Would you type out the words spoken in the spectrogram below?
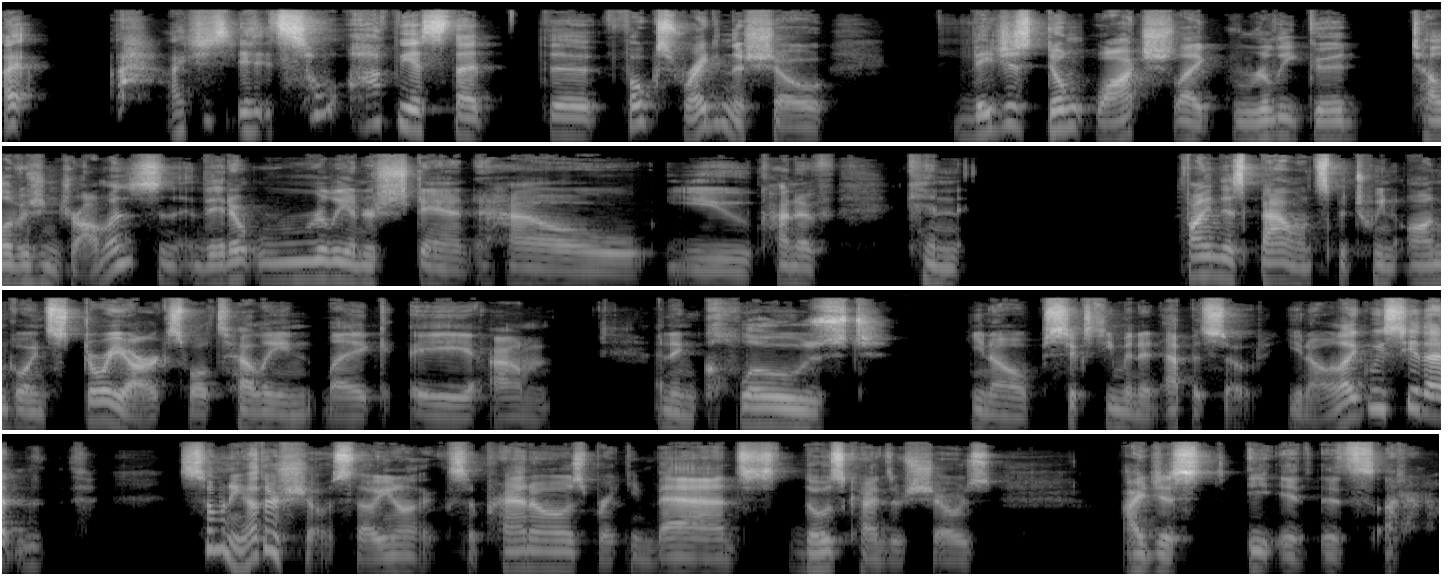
i i just it's so obvious that the folks writing the show they just don't watch like really good television dramas and they don't really understand how you kind of can find this balance between ongoing story arcs while telling like a um an enclosed you know 60 minute episode you know? Like we see that so many other shows though you know like sopranos breaking bad those kinds of shows. I just it- it's i don't know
